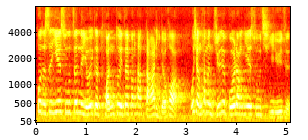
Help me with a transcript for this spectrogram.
或者是耶稣真的有一个团队在帮他打理的话，我想他们绝对不会让耶稣骑驴子，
